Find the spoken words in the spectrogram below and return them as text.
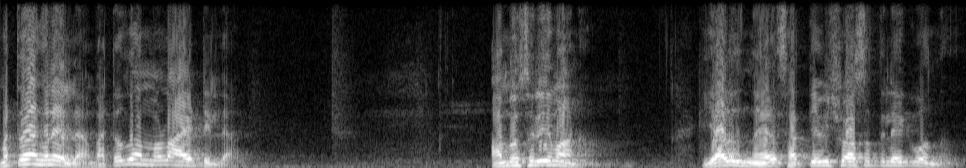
മറ്റത് അങ്ങനെയല്ല. മറ്റത് നമ്മളായിട്ടില്ല അമുസ്ലിമാണ്. ഇയാൾ സത്യവിശ്വാസത്തിലേക്ക് വന്ന്.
